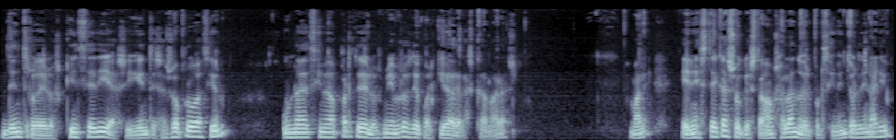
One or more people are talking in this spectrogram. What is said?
dentro de los 15 días siguientes a su aprobación una décima parte de los miembros de cualquiera de las cámaras. ¿Vale? En este caso que estamos hablando del procedimiento ordinario,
